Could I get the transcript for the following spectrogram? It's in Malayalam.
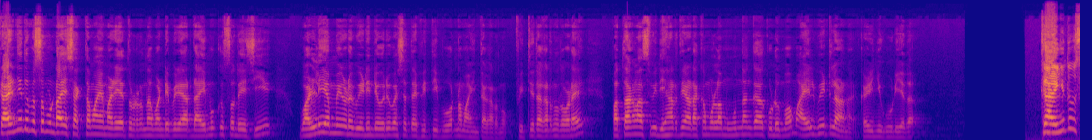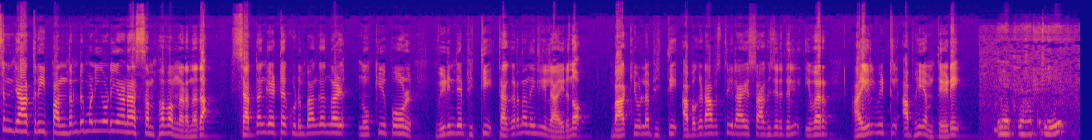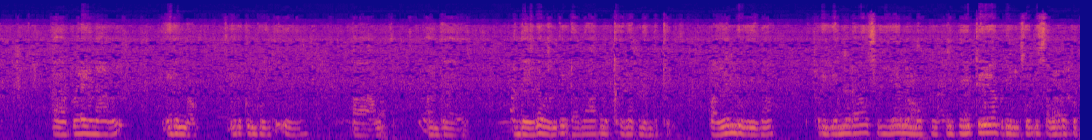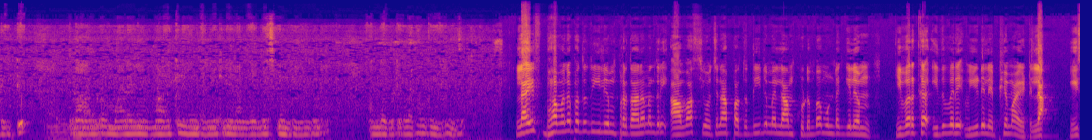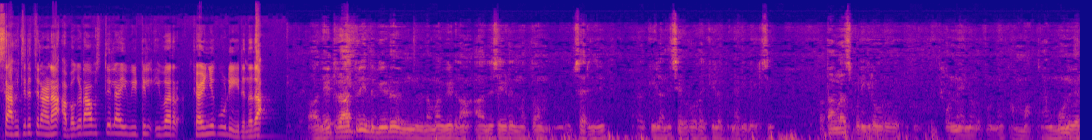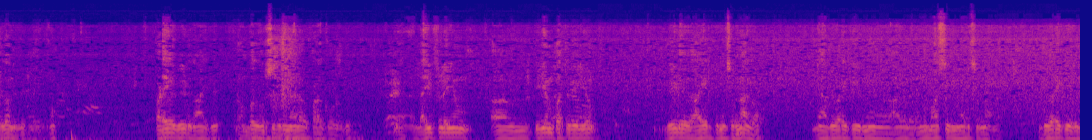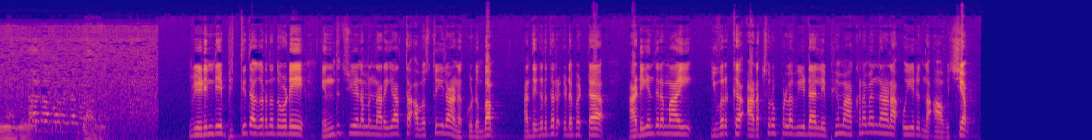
കഴിഞ്ഞ ദിവസമുണ്ടായ ശക്തമായ മഴയെ തുടർന്ന് വണ്ടിപ്പെരിയാർ ഡൈമുക്ക് സ്വദേശി വള്ളിയമ്മയുടെ വീടിന്റെ ഒരു വശത്തെ ഭിത്തി പൂർണമായും തകർന്നു. ഭിത്തി തകർന്നതോടെ പത്താം ക്ലാസ് വിദ്യാർത്ഥി അടക്കമുള്ള മൂന്നംഗ കുടുംബം അയൽ വീട്ടിലാണ് കഴിഞ്ഞുകൂടിയത്. കഴിഞ്ഞ ദിവസം രാത്രി പന്ത്രണ്ട് മണിയോടെയാണ് സംഭവം നടന്നത്. ശബ്ദം കേട്ട കുടുംബാംഗങ്ങൾ നോക്കിയപ്പോൾ വീടിന്റെ ഭിത്തി തകർന്ന നിലയിലായിരുന്നു. ബാക്കിയുള്ള ഭിത്തി അപകടാവസ്ഥയിലായ സാഹചര്യത്തിൽ ഇവർ അയൽ വീട്ടിൽ അഭയം തേടി. രാത്രി പിള്ളയിനാണ് ഇരുന്നോ? இருக்கும்போது அஹ், அந்த அந்த இடம் வந்து டமார்னு கீழே விழுந்துட்டு பயந்து போய் தான் அப்படி என்னடா செய்ய நம்ம இப்படி போயிட்டே அப்படின்னு சொல்லி சங்கடப்பட்டுக்கிட்டு நாங்கள் மழையும் மழைக்கிலையும் தண்ணிக்கிலையும் நாங்கள் என்ன செய்ய முடியும் அந்த வீட்டுக்குள்ள தான் போயிருந்தோம் ലൈഫ് ഭവന പദ്ധതിയിലും പ്രധാനമന്ത്രി ആവാസ് യോജന പദ്ധതിയിലുമെല്ലാം കുടുംബമുണ്ടെങ്കിലും ഇവർക്ക് ഇതുവരെ വീട് ലഭ്യമായിട്ടില്ല ഈ സാഹചര്യത്തിലാണ് അപകടാവസ്ഥയിലായി വീട്ടിൽ ഇവർ കഴിഞ്ഞുകൂടിയിരുന്നത് ஆ, நேற்று ராத்திரி இந்த வீடு ம், நம்ம வீடு தான் அந்த சைடு மொத்தம் சரிஞ்சு அஹ், கீழே அந்த செவரோட கீழே பின்னாடி போயிடுச்சு பத்தாம் கிளாஸ் படிக்கிற ஒரு பொண்ணு என்னோட பொண்ணு அம்மா நாங்கள் மூணு பேர் தான் அந்த வீட்டில் இருக்கோம் பழைய வீடு தான் இது ஒரு ஐம்பது வருஷத்துக்கு மேலே பழக்கம் உள்ளது லைஃப்லையும் பிஎம் பத்துலையும் வீடு ஆயிருக்குன்னு சொன்னாங்க நான் அது வரைக்கும் இன்னும் ஆகலை ரெண்டு மாதத்துக்கு முன்னாடி சொன்னாங்க இது வரைக்கும் எதுவுமே அது ஆகலை വീടിന്റെ ഭിത്തി തകർന്നതോടെ എന്തു ചെയ്യണമെന്നറിയാത്ത അവസ്ഥയിലാണ് കുടുംബം അധികൃതർ ഇടപെട്ട് അടിയന്തരമായി ഇവർക്ക് അടച്ചുറപ്പുള്ള വീട് ലഭ്യമാക്കണമെന്നാണ് ഉയരുന്ന ആവശ്യം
